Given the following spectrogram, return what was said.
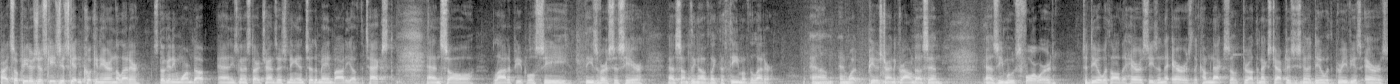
All right, so Peter's just he's just getting cooking here in the letter, still getting warmed up, and he's going to start transitioning into the main body of the text. And so a lot of people see these verses here as something of like the theme of the letter, um, and what Peter's trying to ground us in as he moves forward to deal with all the heresies and the errors that come next. So throughout the next chapters, he's going to deal with grievous errors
